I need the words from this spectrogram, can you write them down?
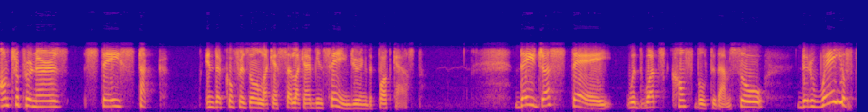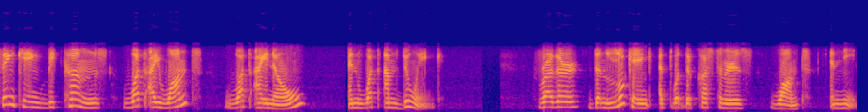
entrepreneurs stay stuck in their comfort zone, like I said, like I've been saying during the podcast. They just stay with what's comfortable to them. So their way of thinking becomes what I want, what I know, and what I'm doing, rather than looking at what their customers want and need.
